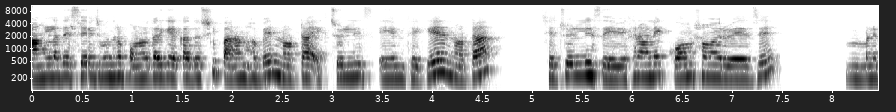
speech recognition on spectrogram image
বাংলাদেশে বন্ধুরা পনেরো তারিখে একাদশী পালন হবে, নটা একচল্লিশ এম থেকে নটা ছেচল্লিশ এম। এখানে অনেক কম সময় রয়েছে মানে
